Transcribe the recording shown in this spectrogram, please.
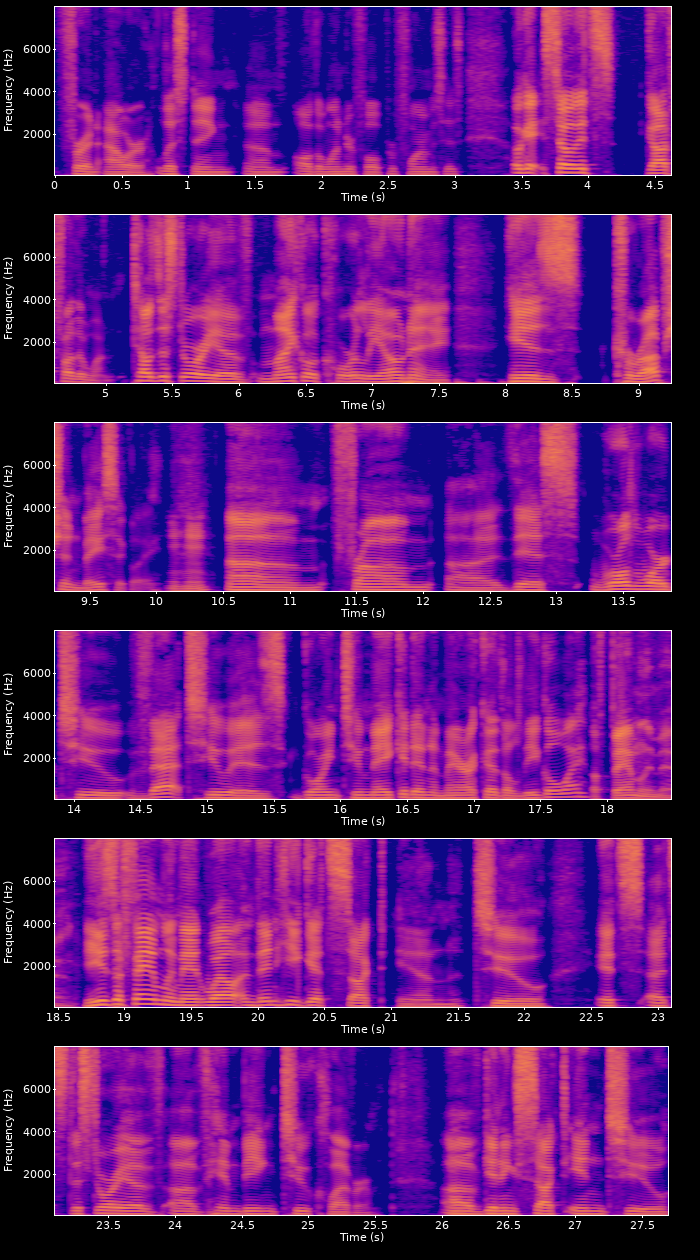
for an hour listing um, all the wonderful performances. Okay, so it's Godfather 1. Tells the story of Michael Corleone, his corruption, basically, Mm-hmm. um, from uh, this World War II vet who is going to make it in America the legal way. A family man. He is a family man. Well, and then he gets sucked in to it's it's the story of of him being too clever, of getting sucked into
